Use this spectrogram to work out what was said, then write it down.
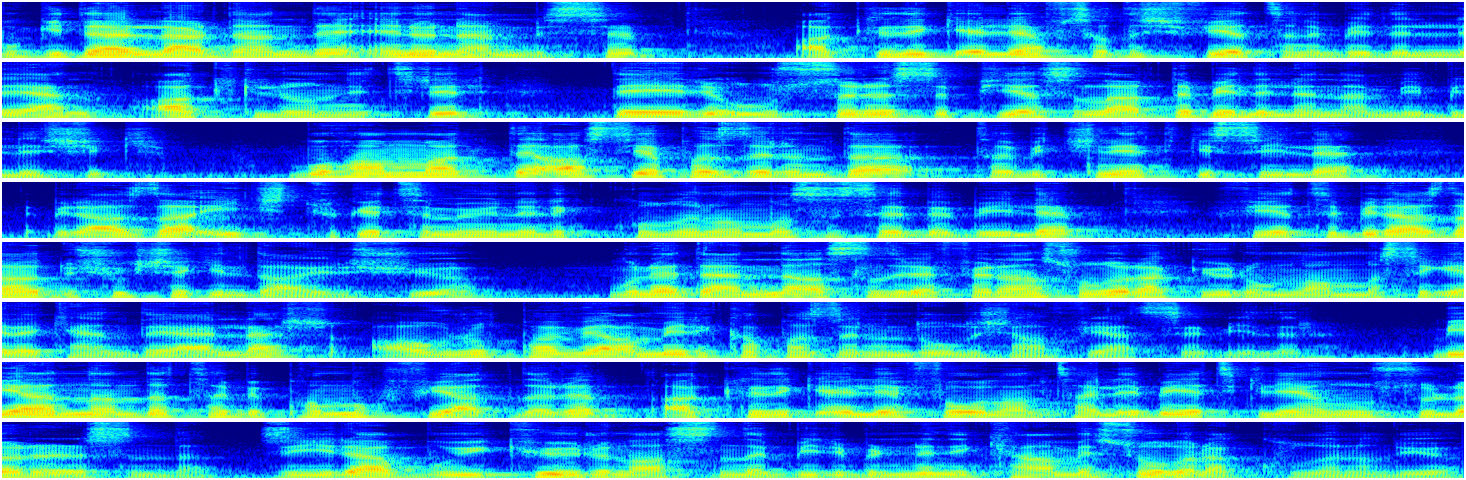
Bu giderlerden de en önemlisi akrilik elyaf satış fiyatını belirleyen akrilon nitril değeri uluslararası piyasalarda belirlenen bir bileşik. Bu ham madde Asya pazarında tabi Çin etkisiyle biraz daha iç tüketime yönelik kullanılması sebebiyle fiyatı biraz daha düşük şekilde ayrışıyor. Bu nedenle asıl referans olarak yorumlanması gereken değerler Avrupa ve Amerika pazarında oluşan fiyat seviyeleri. Bir yandan da tabi pamuk fiyatları akrilik elyafı olan talebi etkileyen unsurlar arasında. Zira bu iki ürün aslında birbirinin ikamesi olarak kullanılıyor.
